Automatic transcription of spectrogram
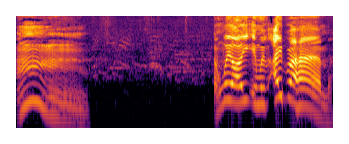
Mmm. And we are eating with Abraham.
